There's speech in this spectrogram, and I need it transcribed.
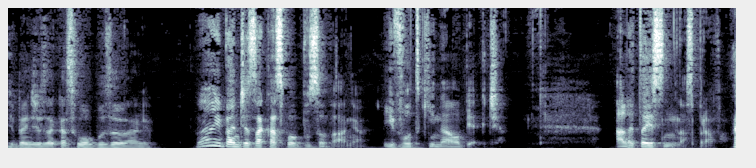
I będzie zakaz łobuzowania. No i będzie zakaz łobuzowania i wódki na obiekcie. Ale to jest inna sprawa.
